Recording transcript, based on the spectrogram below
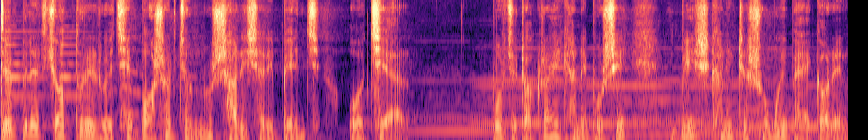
টেম্পেলের চত্বরে রয়েছে বসার জন্য সারি সারি বেঞ্চ ও চেয়ার। পর্যটকরা এখানে বসে বেশ খানিকটা সময় ব্যয় করেন।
